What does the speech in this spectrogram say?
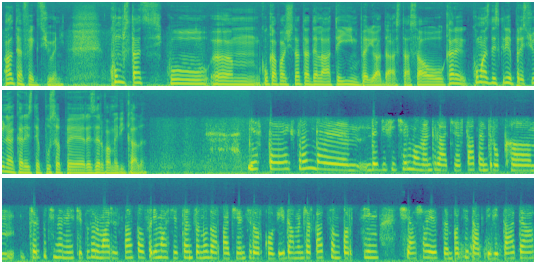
alte afecțiuni. Cum stați cu, um, cu capacitatea de la ATI în perioada asta? Sau care, cum ați descrie presiunea care este pusă pe rezerva medicală? Este extrem de, de dificil momentul acesta pentru că, cel puțin în Institutul Marius Nasta, oferim asistență nu doar pacienților COVID, am încercat să împărțim și așa este împărțită activitatea,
